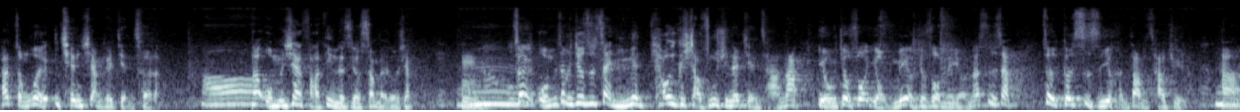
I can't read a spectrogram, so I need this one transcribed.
它总共有一千项可以检测了。哦，那我们现在法定的只有三百多项。嗯，所以我们这个就是在里面挑一个小族群来检查，那有就说有，没有就说没有。那事实上，这个跟事实有很大的差距了。啊，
